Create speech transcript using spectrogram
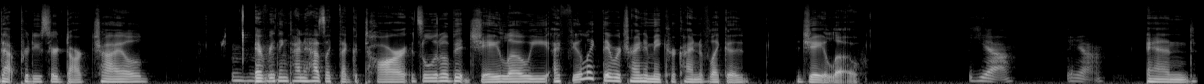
that producer Darkchild. Mhm. Everything kind of has like that guitar. It's a little bit J Lo y. I feel like they were trying to make her kind of like a J Lo. Yeah. Yeah. And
